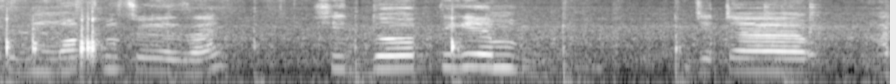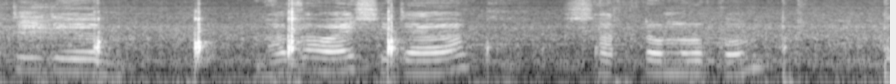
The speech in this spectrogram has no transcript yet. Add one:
খুব মচমচ হয়ে যায়। সিদ্ধ থেকে যেটা আটির ভাজা হয় সেটা স্বাদটা অন্যরকম। তো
